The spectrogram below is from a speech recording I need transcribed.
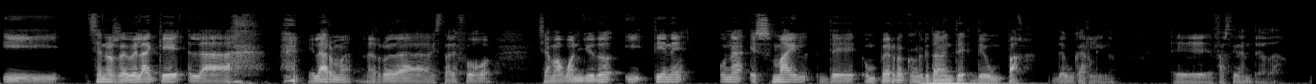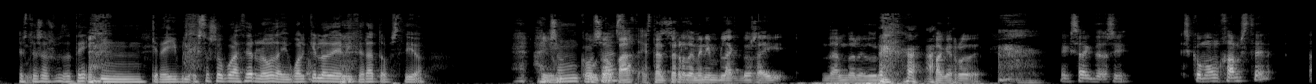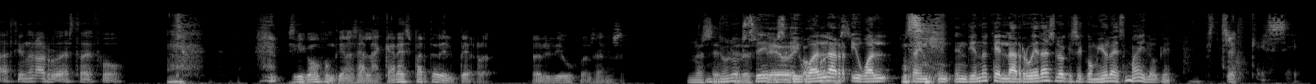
Y se nos revela que la, el arma, la rueda esta de fuego, se llama One Yudo y tiene una smile de un perro, concretamente de un pug, de un carlino. Eh, fascinante, Oda. Esto es absolutamente increíble. Esto solo puede hacerlo Oda, igual que lo de Liceratops, tío. Hay Son un puto cosas- pug, está el perro de Men in Black 2 ahí dándole duro para que ruede. Exacto, sí. Es como un hámster haciendo la rueda esta de fuego. Es que cómo funciona, o sea, la cara es parte del perro. Los dibujos, o sea, no sé. No sé. no lo sé. o sea, igual, la- igual o sea, en- entiendo que la rueda es lo que se comió la Smile o qué. Yo qué sé.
